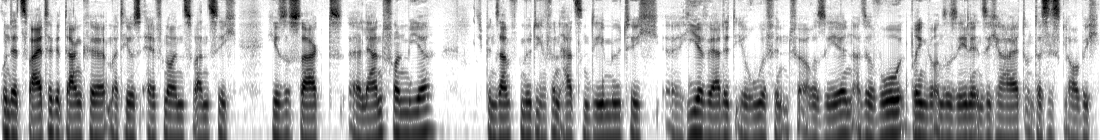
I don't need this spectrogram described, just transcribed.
Und der zweite Gedanke, Matthäus 11, 29, Jesus sagt, äh, lernt von mir, ich bin sanftmütig und von Herzen demütig, äh, hier werdet ihr Ruhe finden für eure Seelen. Also wo bringen wir unsere Seele in Sicherheit? Und das ist, glaube ich,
